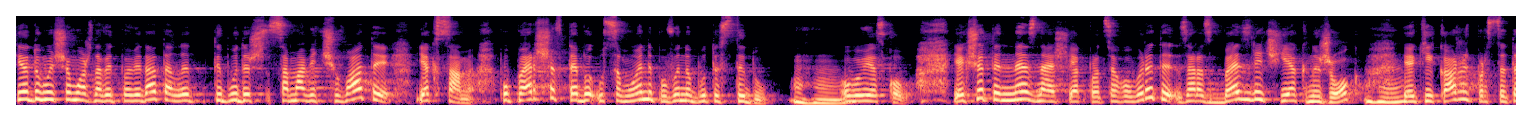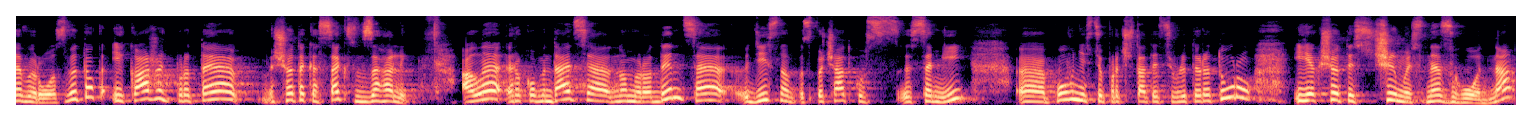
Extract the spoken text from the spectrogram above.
Я думаю, що можна відповідати, але ти будеш сама відчувати, як саме. По-перше, в тебе у самої не повинно бути стиду. Угу. Обов'язково. Якщо ти не знаєш, як про це говорити, зараз безліч є книжок, Мгм. які кажуть про статевий розвиток і кажуть про те, що таке секс взагалі. Але рекомендація номер один це дійсно спочатку самій е, повністю прочитати цю літературу. І якщо ти з чимось не згодна.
